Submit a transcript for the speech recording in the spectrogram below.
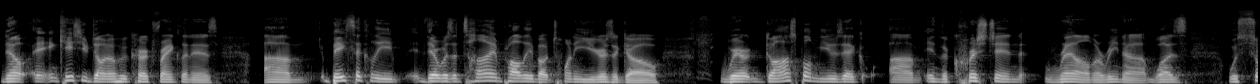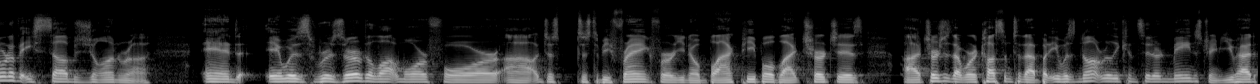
Now in case you don't know who kirk franklin is um, basically there was a time probably about 20 years ago where gospel music um, in the christian realm arena was was sort of a subgenre and it was reserved a lot more for uh, just just to be frank for you know black people black churches uh, churches that were accustomed to that, but it was not really considered mainstream. You had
